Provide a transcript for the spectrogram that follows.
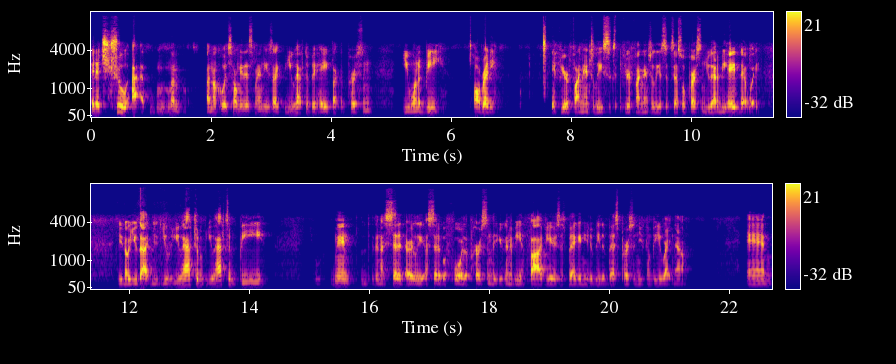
And it's true. I, when an uncle would tell me this, man. He's like, you have to behave like the person you want to be already. If you're financially if you're financially a successful person, you got to behave that way. You know, you got you you have to you have to be man, and I said it earlier, I said it before, the person that you're going to be in 5 years is begging you to be the best person you can be right now. And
